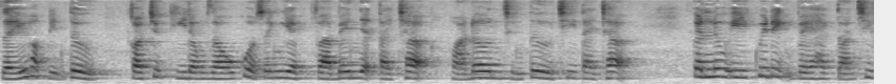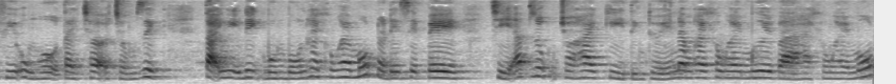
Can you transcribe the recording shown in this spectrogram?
giấy hoặc điện tử, có chữ ký đóng dấu của doanh nghiệp và bên nhận tài trợ, hóa đơn, chứng từ chi tài trợ. Cần lưu ý quy định về hạch toán chi phí ủng hộ tài trợ chống dịch tại Nghị định 44-2021 NDCP chỉ áp dụng cho hai kỳ tính thuế năm 2020 và 2021.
